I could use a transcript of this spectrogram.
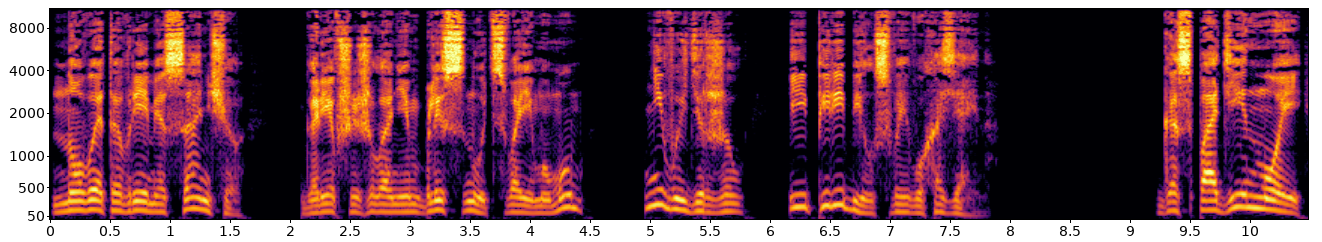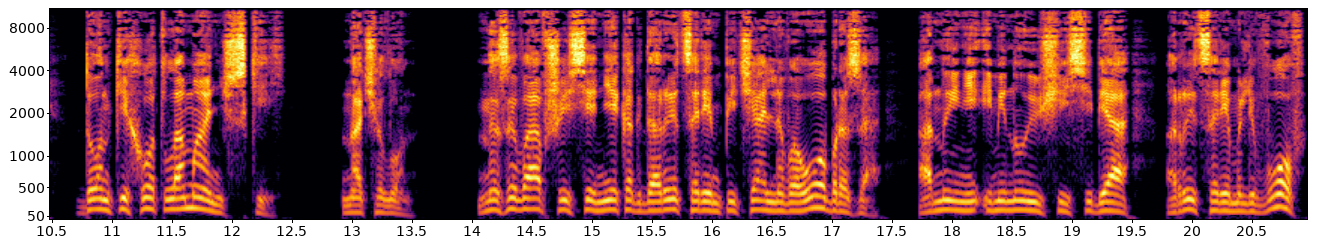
Но в это время Санчо, горевший желанием блеснуть своим умом, не выдержал и перебил своего хозяина. «Господин мой, Дон Кихот Ламанчский», начал он, называвшийся некогда рыцарем печального образа, а ныне именующий себя рыцарем львов,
